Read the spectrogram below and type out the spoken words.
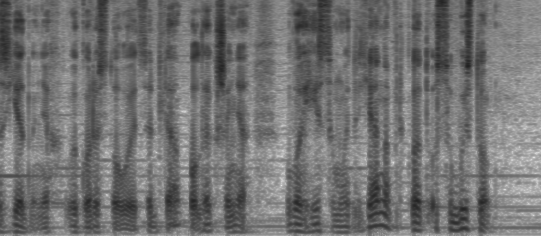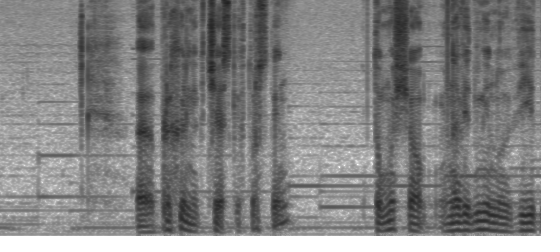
з'єднаннях використовується для полегшення ваги самої. Я, наприклад, особисто прихильник чеських тростин, тому що, на відміну від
